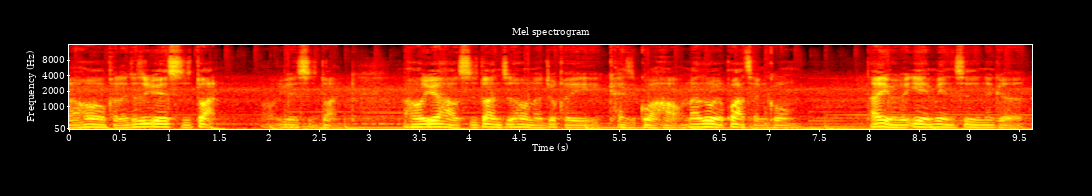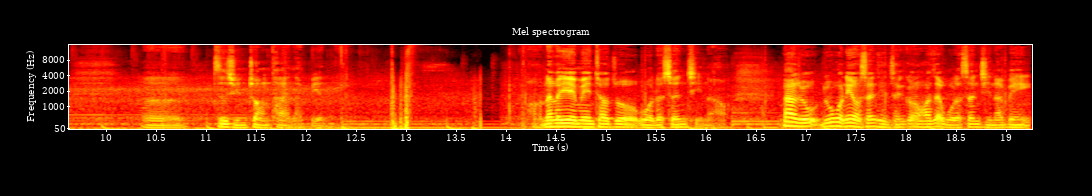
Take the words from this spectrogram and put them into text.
然后可能就是约时段哦。约时段，然后约好时段之后呢，就可以开始挂号。那如果挂成功，它有一个页面是那个呃咨询状态那边，好，那个页面叫做我的申请啊。那如如果你有申请成功的话，在我的申请那边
